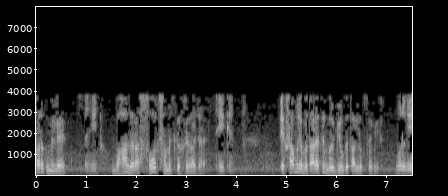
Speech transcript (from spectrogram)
فرق ملے وہاں ذرا سوچ سمجھ کر خریدا جائے۔ ٹھیک ہے۔ ایک صاحب مجھے بتا رہے تھے مرغیوں کے تعلق سے بھی۔ مرغی۔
